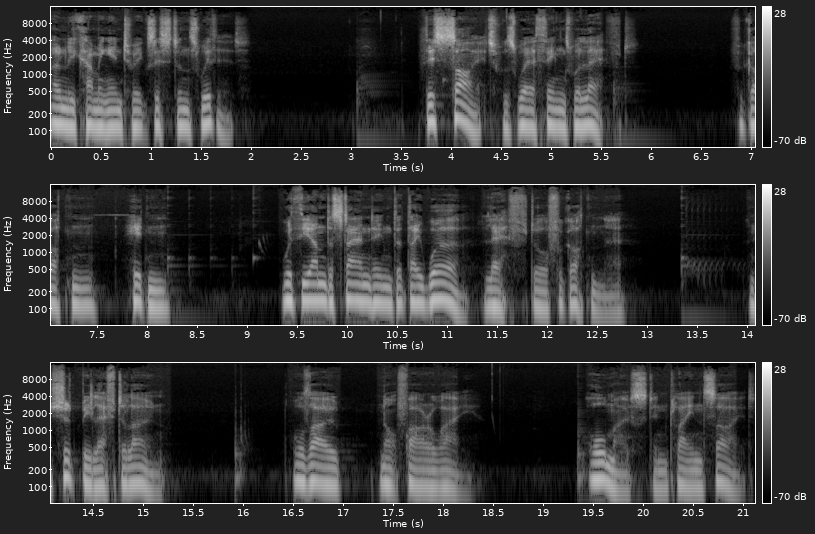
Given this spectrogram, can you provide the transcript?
only coming into existence with it. This site was where things were left, forgotten, hidden, with the understanding that they were left or forgotten there, and should be left alone, although not far away, almost in plain sight.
